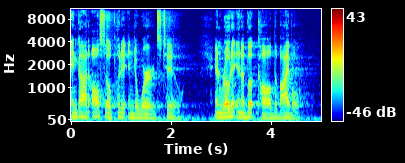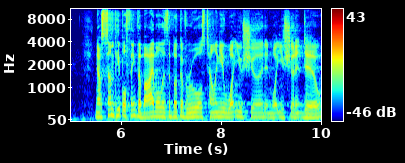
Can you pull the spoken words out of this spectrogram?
And God also put it into words, too, and wrote it in a book called the Bible. Now, some people think the Bible is a book of rules telling you what you should and what you shouldn't do.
